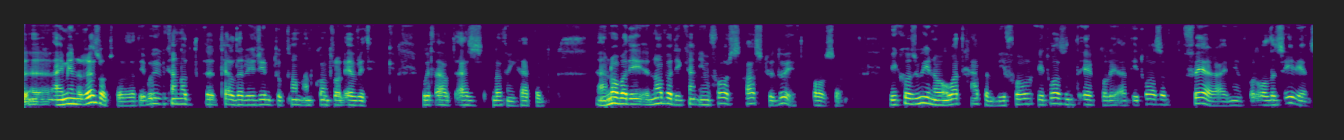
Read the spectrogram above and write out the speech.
uh, I mean, a result for that. We cannot uh, tell the regime to come and control everything without as nothing happened. And nobody, nobody can enforce us to do it also because we know what happened before. It wasn't equally and it wasn't fair, I mean, for all the Syrians.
